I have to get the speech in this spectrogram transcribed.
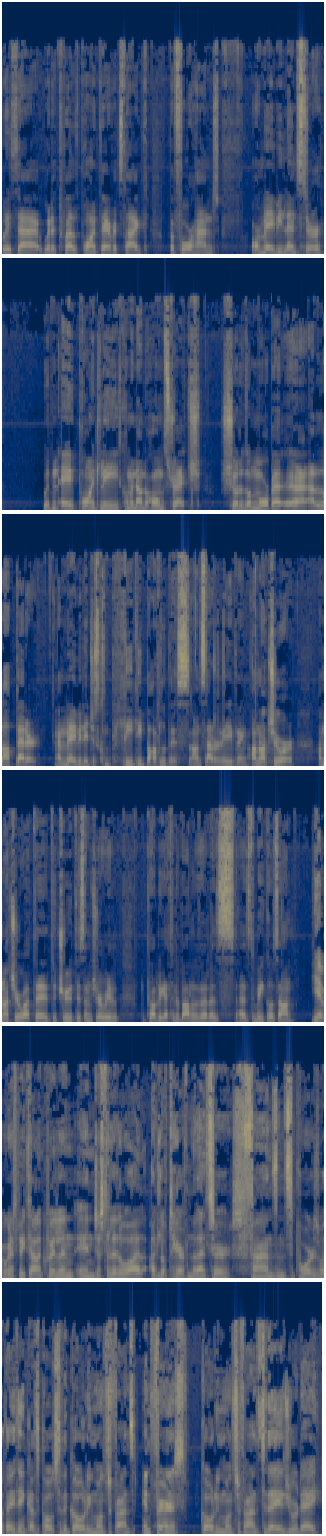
with uh, with a 12 point favourites tag beforehand, or maybe Leinster with an eight point lead coming down the home stretch should have done more, be- uh, a lot better, and maybe they just completely bottled this on Saturday evening. I'm not sure. I'm not sure what the, the truth is. I'm sure we'll, we'll probably get to the bottom of it as as the week goes on. Yeah, we're going to speak to Alan Quinlan in just a little while. I'd love to hear from the Leinster fans and supporters what they think, as opposed to the goading Munster fans. In fairness, goading Munster fans, today is your day.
